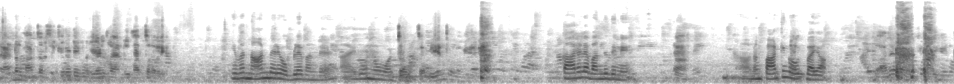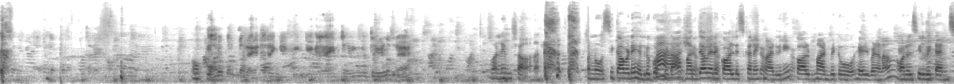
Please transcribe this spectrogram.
ಹ್ಯಾಂಡಲ್ ಮಾಡ್ತಾರೆ. ಸೆಕ್ಯೂರಿಟಿ ಹೇಳಿದ್ರೆ ಹ್ಯಾಂಡಲ್ ಮಾಡ್ತಾರೆ ಅಲ್ಲಿ. ಇವತ್ತು ನಾನು ಬೇರೆ ಒಬ್ಳೆ ಬಂದೆ. ಐ ಡೋಂಟ್ ನೋ ವಾಟ್ ಏನ್ ಕಾರಲ್ಲೇ ಬಂದಿದ್ದೀನಿ. ನಂಗೆ ಪಾರ್ಕಿಂಗ್ ಹೋಗ್ ಭಯ. ಓಕೆ ಒಂದು ನಿಮಿಷ. ಸಿಕ್ಕಾಬಡೆ ಹೆದರ್ಕೊಂಡ್ಬಿಟ್ಟ. ಮಧ್ಯ ಬೇರೆ ಕಾಲ್ ಡಿಸ್ಕನೆಕ್ಟ್ ಮಾಡಿದೀನಿ. ಕಾಲ್ ಮಾಡ್ಬಿಟ್ಟು ಹೇಳ್ಬಿಡೋಣ. ಆರಲ್ ಸಿಲ್ ಬಿ ಟೆನ್ಸ್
